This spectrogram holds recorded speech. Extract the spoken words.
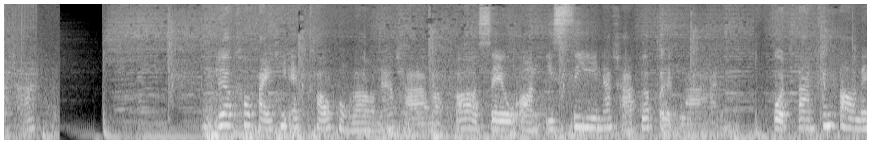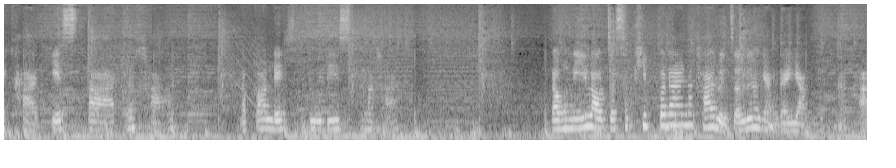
นะคะ เลือกเข้าไปที่ Account ของเรานะคะ แล้วก็ Sell on Easy นะคะ เพื่อเปิดร้าน กดตามขั้นตอนเลยค่ะ Get Start นะคะ แล้วก็ Let's do this นะคะ ตรงนี้เราจะสคิปก็ได้นะคะ หรือจะเลือกอย่างใดอย่างหนึ่งนะคะ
